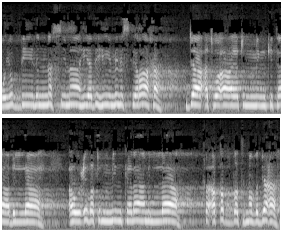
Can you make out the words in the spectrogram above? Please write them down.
ويبدي للنفس ما هي به من استراحة. جاءت وآية من كتاب الله أو عظة من كلام الله فأقضت مضجعه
